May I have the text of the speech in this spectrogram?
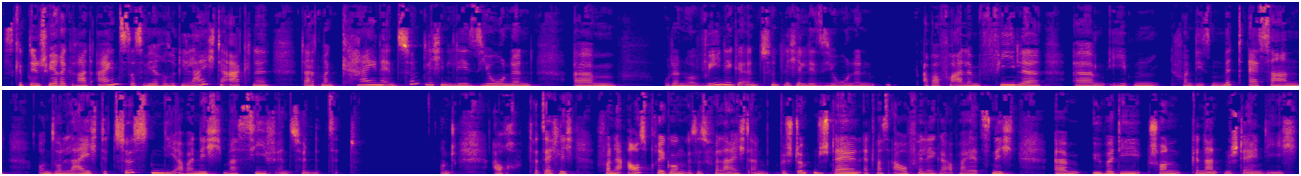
es gibt den Schweregrad 1, das wäre so die leichte Akne, da hat man keine entzündlichen Läsionen ähm, oder nur wenige entzündliche Läsionen, aber vor allem viele ähm, eben von diesen Mitessern und so leichte Zysten, die aber nicht massiv entzündet sind. Und auch tatsächlich von der Ausprägung ist es vielleicht an bestimmten Stellen etwas auffälliger, aber jetzt nicht ähm, über die schon genannten Stellen, die ich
